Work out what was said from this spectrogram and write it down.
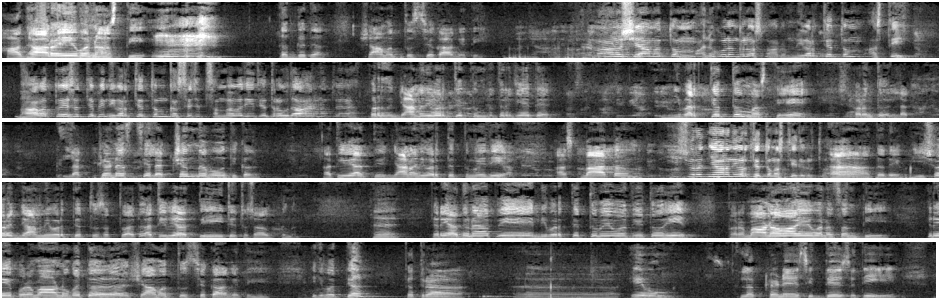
आधारः एव नास्ति। तद्गत श्यामत्वस्य का गतिः परमाणुश्यामत्वम् अनुकूलं खलु अस्माकं निवर्त्यत्वम् अस्ति। भावत्वे सत्यपि निवर्त्यत्वं कस्यचित् सम्भवति इत्यत्र उदाहरणत्वेन। परन्तु ज्ञाननिवर्त्यत्वं तत्र चेत् निवर्त्यत्वम् अस्ति परन्तु लक् लक्षणस्य लक्ष्यं न भवति खलु। अतिव्याप्ति ज्ञाननिवर्त्यत्वं यदि अस्माकं ईश्वरज्ञाननिवर्त्यत्वम् अस्ति इति कृत्वा। हा तदेव। ईश्वरज्ञाननिवर्त्यत्वसत्त्वात् अतिव्याप्तिः इति तथा उक्तं हा, तर्हि अधुनापि निवर्त्यत्वमेव यतोहि परमाणवः एव न सन्ति तर्हि परमाणुगतश्यामत्वस्य का गतिः इति मत्या तत्र अ, एवं लक्षणे सिद्धे सति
